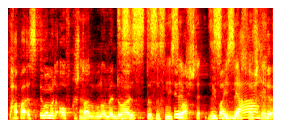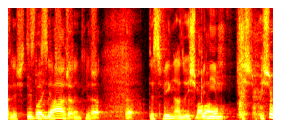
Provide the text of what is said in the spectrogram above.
Papa ist immer mit aufgestanden und wenn du Das halt ist- das ist nicht immer, selbstste- das ist nicht Jahre, selbstverständlich. Das ist über nicht Jahre. selbstverständlich. Ja, ja. Deswegen, also ich Mama bin ihm, ich, ich, ja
